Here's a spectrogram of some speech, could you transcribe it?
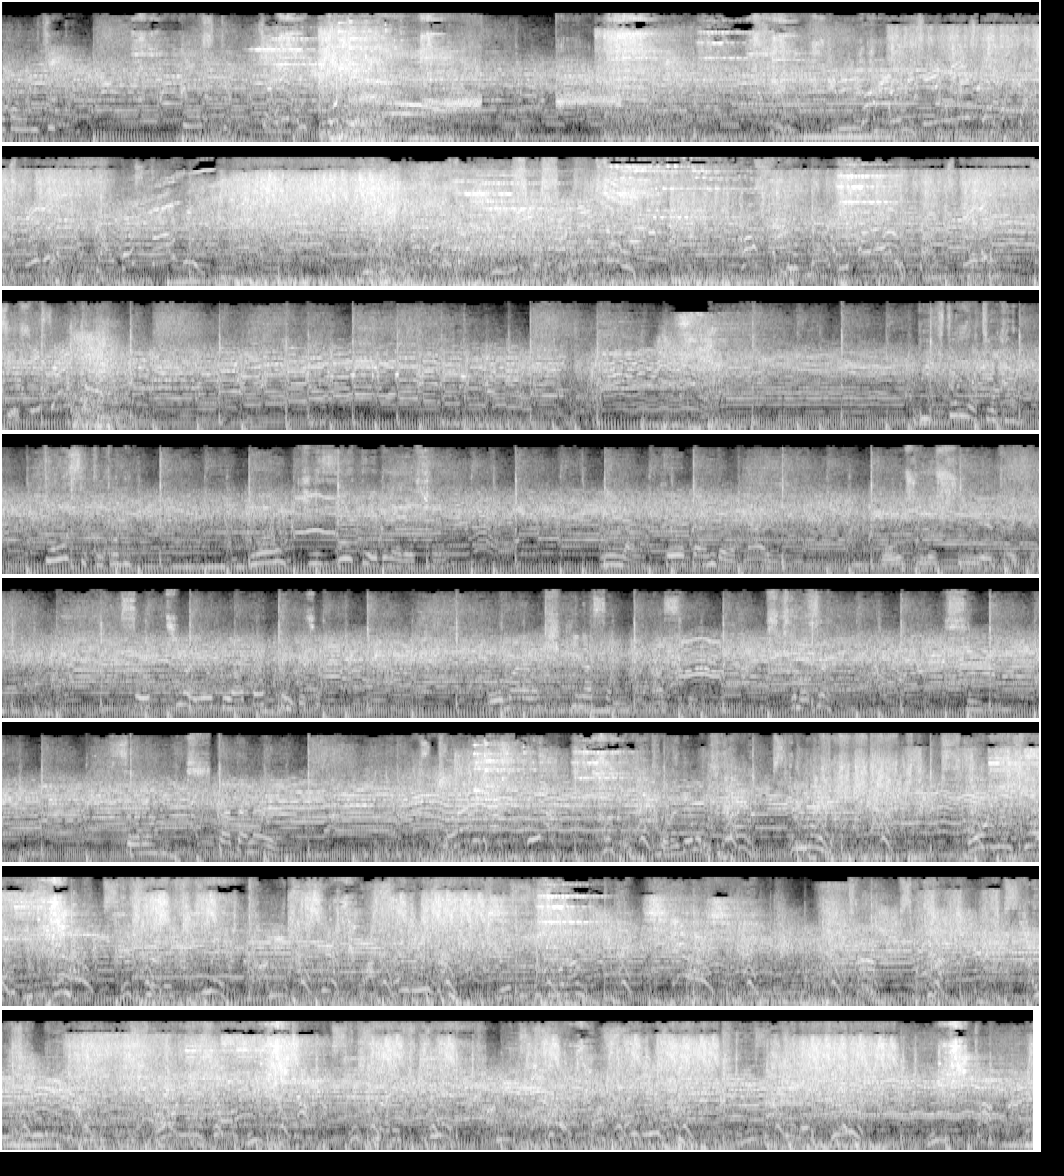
ビクトリア長官どうしてここにもう気づいているのでしょ？う今は教官ではない王子の親衛隊か。そっちはよく分かっているじゃんお前は引きなさい。アスベル。すてません。それに仕方ないわ。これでも食えせんべそうい。う勝負にせ刹那の進め神隠せバッタイリュ見せてもらう。さあそこだ最善でした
